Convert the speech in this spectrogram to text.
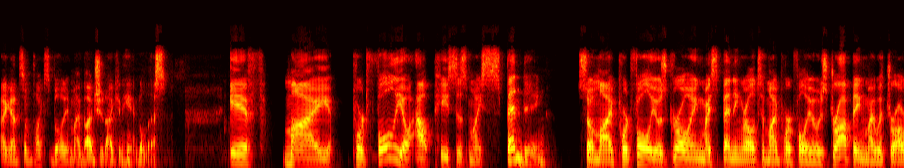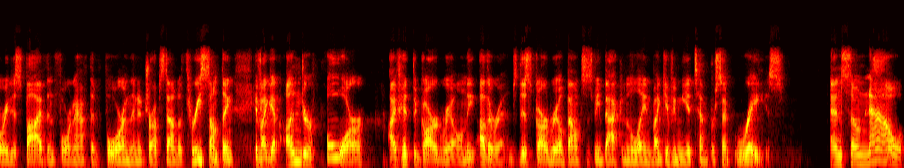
I got some flexibility in my budget. I can handle this. If my portfolio outpaces my spending, so my portfolio is growing, my spending relative to my portfolio is dropping, my withdrawal rate is five, then four and a half, then four, and then it drops down to three something. If I get under four, I've hit the guardrail on the other end. This guardrail bounces me back into the lane by giving me a 10% raise. And so now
